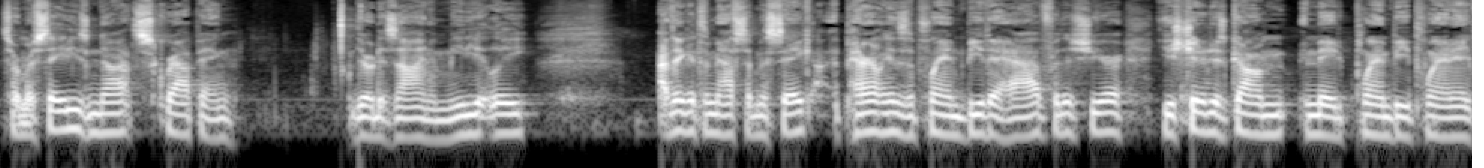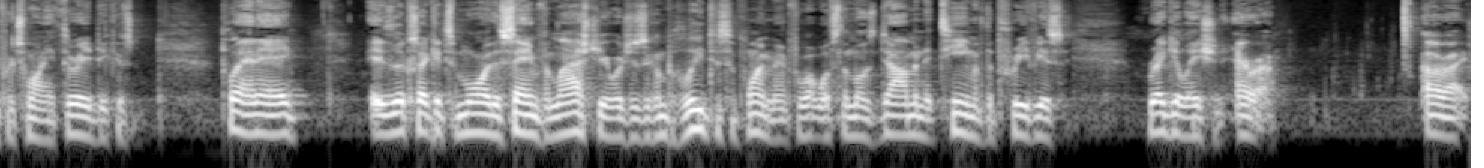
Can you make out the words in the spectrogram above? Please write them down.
So Mercedes not scrapping their design immediately. I think it's a massive mistake. Apparently, there's a plan B they have for this year. You should have just gone and made plan B, plan A for 23 because plan A, it looks like it's more the same from last year, which is a complete disappointment for what was the most dominant team of the previous regulation era. All right.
